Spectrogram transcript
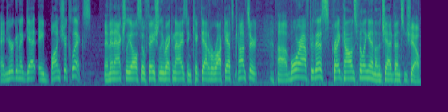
and you're going to get a bunch of clicks. And then actually also facially recognized and kicked out of a Rockettes concert. Uh, more after this. Craig Collins filling in on The Chad Benson Show.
